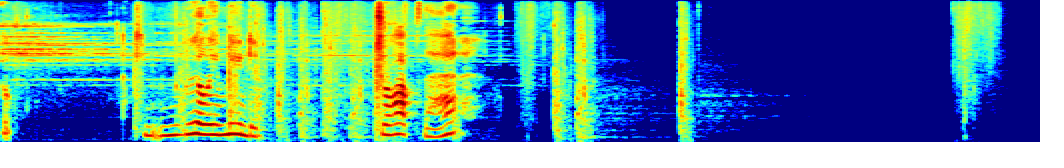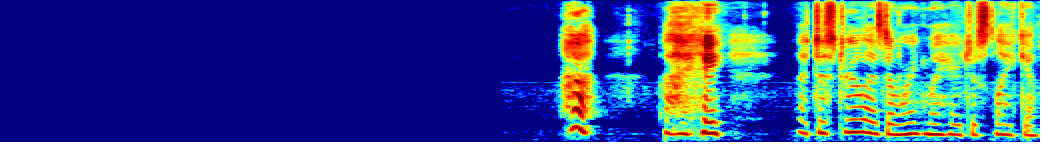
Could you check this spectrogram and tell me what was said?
Oh, I didn't really mean to drop that. Huh. I... I just realized I'm wearing my hair just like him.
